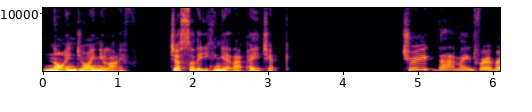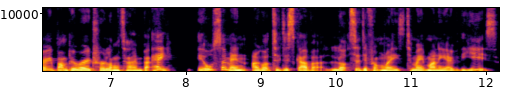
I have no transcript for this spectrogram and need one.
not enjoying your life just so that you can get that paycheck. True, that made for a very bumpy road for a long time, but hey, it also meant I got to discover lots of different ways to make money over the years.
